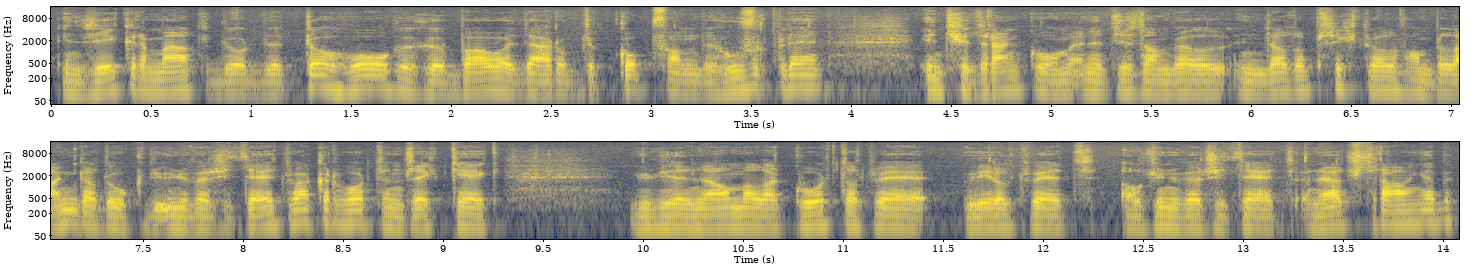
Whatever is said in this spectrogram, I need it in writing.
in zekere mate door de te hoge gebouwen daar op de kop van de Hoeverplein in het gedrang komen. En het is dan wel in dat opzicht wel van belang dat ook de universiteit wakker wordt en zegt, kijk, Jullie zijn allemaal akkoord dat wij wereldwijd als universiteit een uitstraling hebben,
